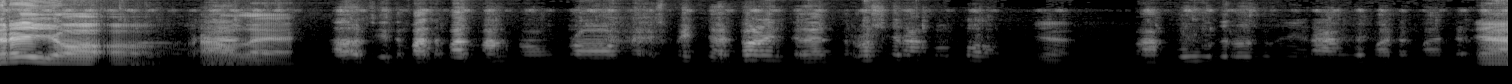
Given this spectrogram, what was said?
sepeda Mm-mm. Bener ya, oh, ora oleh. kalau di tempat-tempat mah nongkrong nek sepeda yang jalan terus ora apa-apa Ya. laku terus nih ranggo mandek-mandek ya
